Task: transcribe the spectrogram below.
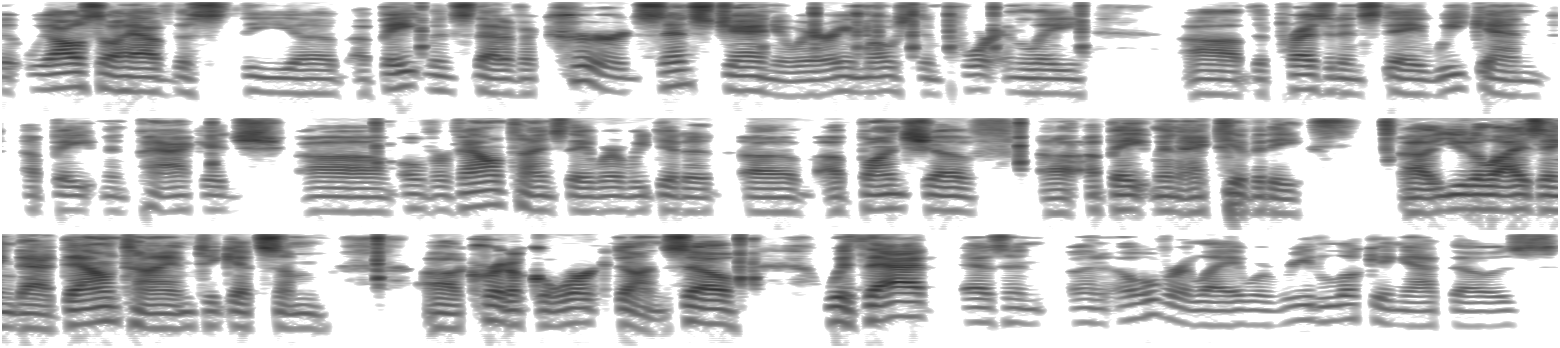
uh, we also have this the uh, abatements that have occurred since January. Most importantly, uh, the President's Day weekend abatement package um, over Valentine's Day, where we did a a, a bunch of uh, abatement activity, uh, utilizing that downtime to get some uh, critical work done. So. With that as an, an overlay, we're re-looking at those.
